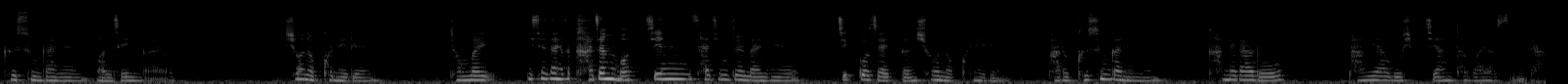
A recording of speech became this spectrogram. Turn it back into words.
그 순간은 언제인가요? 쇼 오코넬은 정말 이 세상에서 가장 멋진 사진들만을 찍고자 했던 쇼 오코넬은 바로 그 순간에는 카메라로 방해하고 싶지 않다고 하였습니다.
